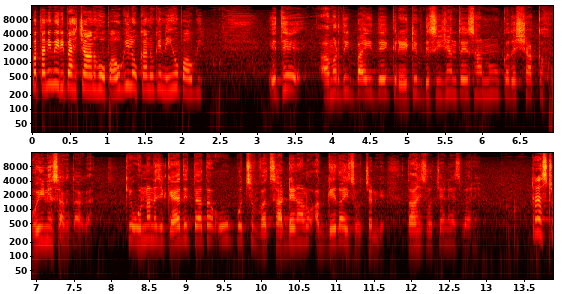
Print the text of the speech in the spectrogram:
ਪਤਾ ਨਹੀਂ ਮੇਰੀ ਪਹਿਚਾਨ ਹੋ ਪਾਊਗੀ ਲੋਕਾਂ ਨੂੰ ਕਿ ਨਹੀਂ ਹੋ ਪਾਊਗੀ? ਇੱਥੇ ਅਮਰਦੀਪ ਬਾਈ ਦੇ ਕ੍ਰੀਏਟਿਵ ਡਿਸੀਜਨ ਤੇ ਸਾਨੂੰ ਕਦੇ ਸ਼ੱਕ ਹੋ ਹੀ ਨਹੀਂ ਸਕਦਾਗਾ ਕਿ ਉਹਨਾਂ ਨੇ ਜੇ ਕਹਿ ਦਿੱਤਾ ਤਾਂ ਉਹ ਕੁਝ ਸਾਡੇ ਨਾਲੋਂ ਅੱਗੇ ਦਾ ਹੀ ਸੋਚਣਗੇ। ਤਾਂ ਅਸੀਂ ਸੋਚਿਆ ਨਹੀਂ ਇਸ ਬਾਰੇ। ਟਰਸਟ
